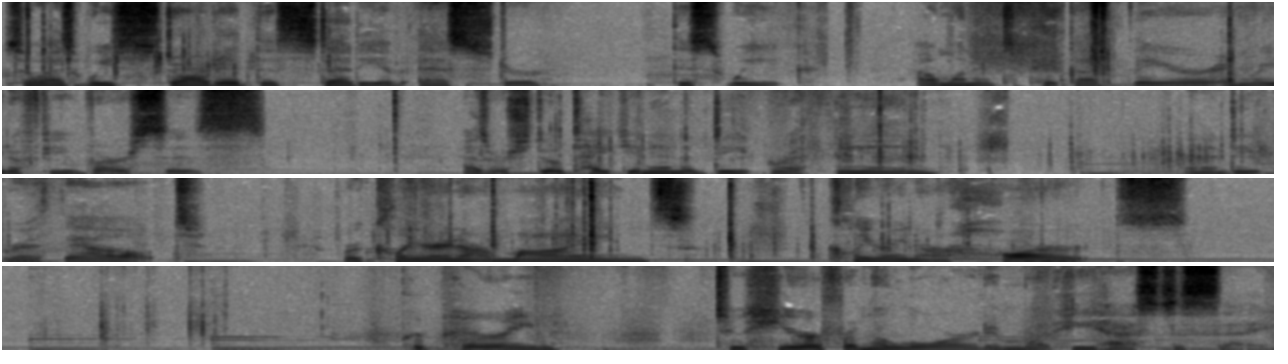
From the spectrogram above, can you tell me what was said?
So, as we started the study of Esther this week, I wanted to pick up there and read a few verses as we're still taking in a deep breath in and a deep breath out. We're clearing our minds, clearing our hearts, preparing to hear from the Lord and what He has to say.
